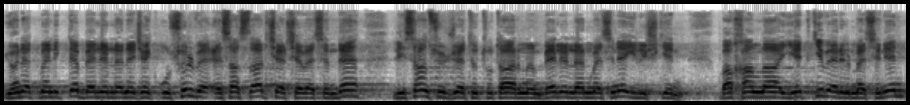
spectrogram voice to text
yönetmelikte belirlenecek usul ve esaslar çerçevesinde lisans ücreti tutarının belirlenmesine ilişkin bakanlığa yetki verilmesinin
